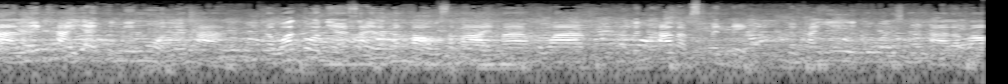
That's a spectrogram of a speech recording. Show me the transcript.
ขาเล็กขาใหญ่คือมีหมดเลยค่ะ แต่ว่าตัวเนี้ยใส่แล้วมันเบาสบายมากเพราะว่ามันเป็นผ้าแบบสเปนเด็กเป็นผ้ายืดด้วยใช่ไหมคะแล้วก็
